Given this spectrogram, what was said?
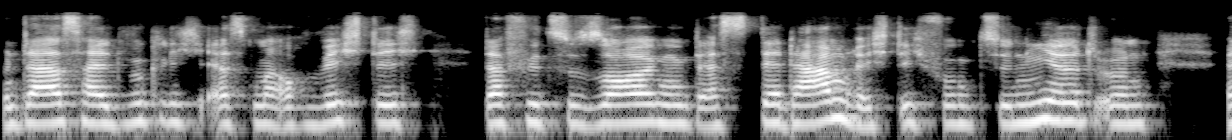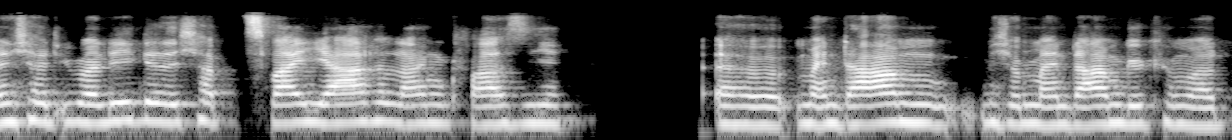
Und da ist halt wirklich erstmal auch wichtig, dafür zu sorgen, dass der Darm richtig funktioniert. Und wenn ich halt überlege, ich habe zwei Jahre lang quasi äh, mein Darm, mich um meinen Darm gekümmert,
